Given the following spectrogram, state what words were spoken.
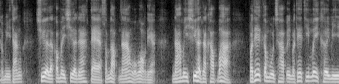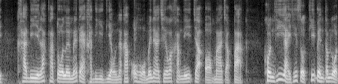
จะมีทั้งเชื่อแล้วก็ไม่เชื่อนะ แต่สำหรับน้าหัวงอกเนี่ยน้าไม่เชื่อนะครับว่าประเทศกัมพูชาเป็นประเทศที่ไม่เคยมี คดีลักพาตัวเลยแม้แต่คดีเดียวนะครับ โอ้โห ไม่น่าเชื่อว่าคำนี้จะออกมาจากปาก คนที่ใหญ่ที่สุดที่เป็นตำรวจ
